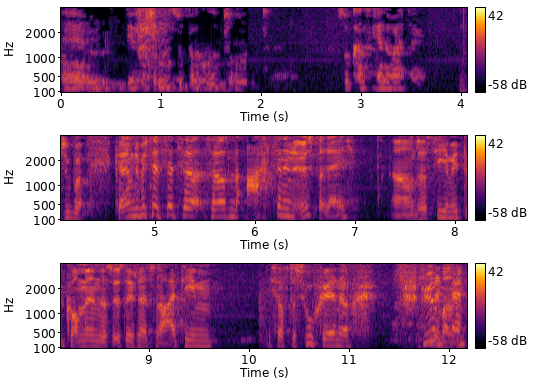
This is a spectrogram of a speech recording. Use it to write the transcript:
ähm, wir verstehen uns super gut und äh, so kann es gerne weitergehen. Super. Karim, du bist jetzt seit 2018 in Österreich äh, und du hast sicher mitbekommen, das österreichische Nationalteam ist auf der Suche nach Stürmern.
